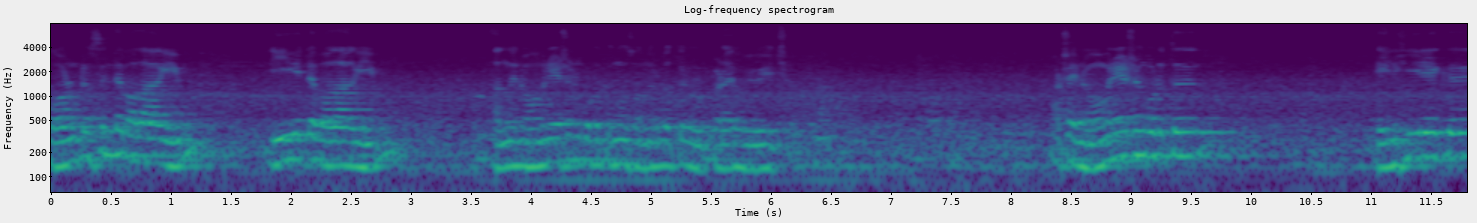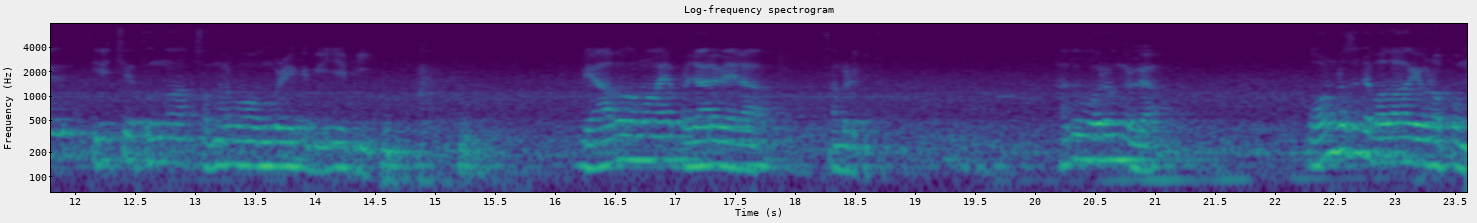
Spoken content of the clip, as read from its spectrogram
കോൺഗ്രസിന്റെ പതാകയും ലീഗിന്റെ പതാകയും അന്ന് നോമിനേഷൻ കൊടുക്കുന്ന സന്ദർഭത്തിൽ ഉൾപ്പെടെ ഉപയോഗിച്ചു. പക്ഷേ നോമിനേഷൻ കൊടുത്ത് ഡൽഹിയിലേക്ക് തിരിച്ചെത്തുന്ന സന്ദർഭമാകുമ്പോഴേക്ക് ബി ജെ പി വ്യാപകമായ പ്രചാരവേല സംഘടിപ്പിച്ചു. അത് ഓരോന്നുമില്ല കോൺഗ്രസിന്റെ പതാകയോടൊപ്പം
